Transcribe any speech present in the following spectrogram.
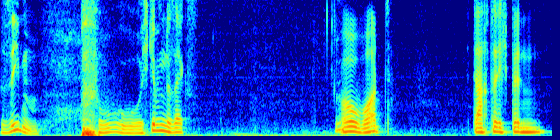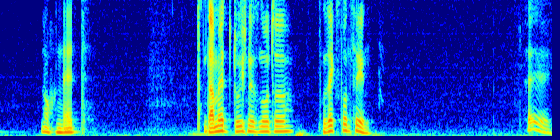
Sieben. Uh, ich gebe ihm eine 6. Oh, what? Ich dachte, ich bin noch nett. Damit Durchschnittsnote 6 von 10. Hey.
